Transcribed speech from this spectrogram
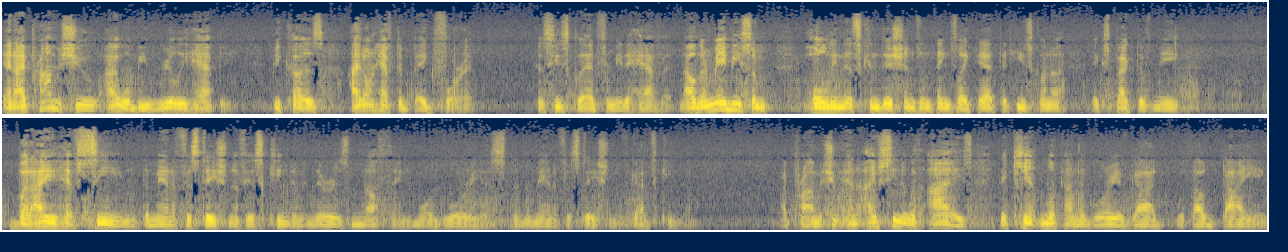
And I promise you, I will be really happy because I don't have to beg for it because he's glad for me to have it. Now, there may be some holiness conditions and things like that that he's going to expect of me, but I have seen the manifestation of his kingdom, and there is nothing more glorious than the manifestation of God's kingdom. I promise you. And I've seen it with eyes that can't look on the glory of God without dying.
